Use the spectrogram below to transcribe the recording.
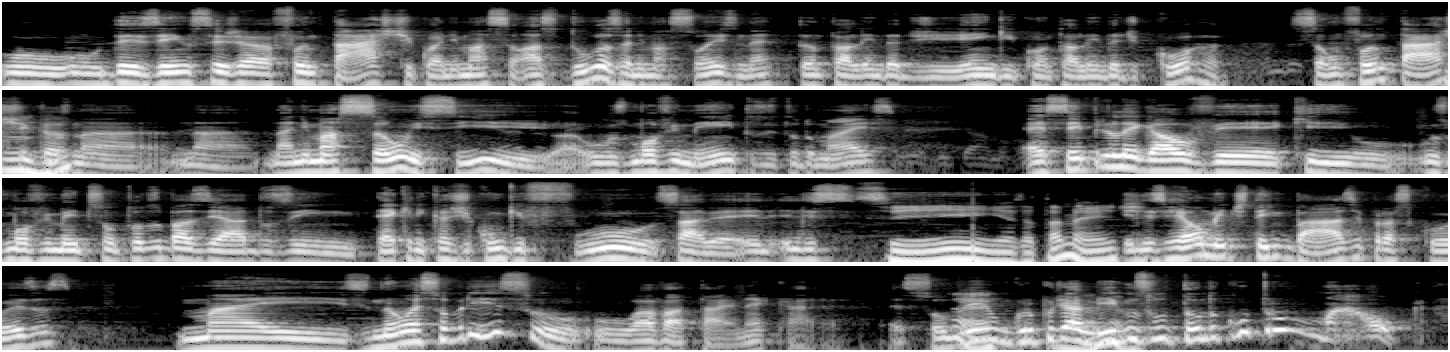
o, o desenho seja fantástico, a animação, as duas animações, né? Tanto a lenda de Aang quanto a lenda de Korra. São fantásticas uhum. na, na, na, animação em si, os movimentos e tudo mais. É sempre legal ver que o, os movimentos são todos baseados em técnicas de kung fu, sabe? Eles Sim, exatamente. Eles realmente têm base para as coisas, mas não é sobre isso o Avatar, né, cara? É sobre é, um grupo de amigos lutando contra o mal, cara.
